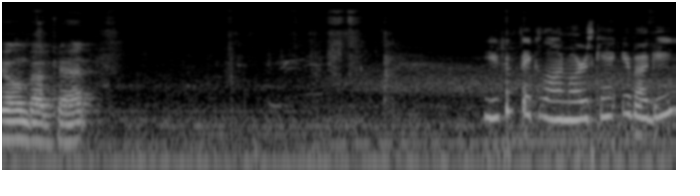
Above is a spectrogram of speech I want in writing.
About cat. You can fix lawnmowers, can't you, Buggy?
